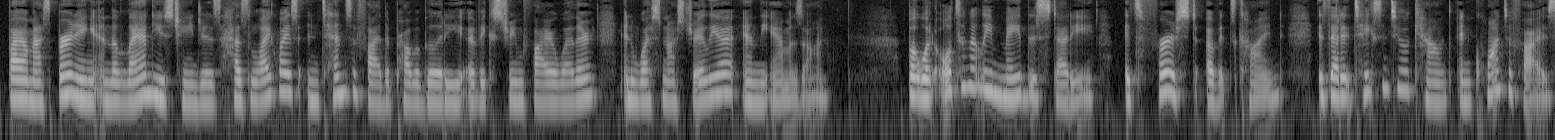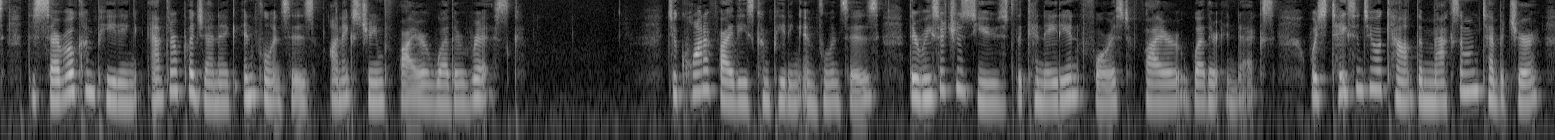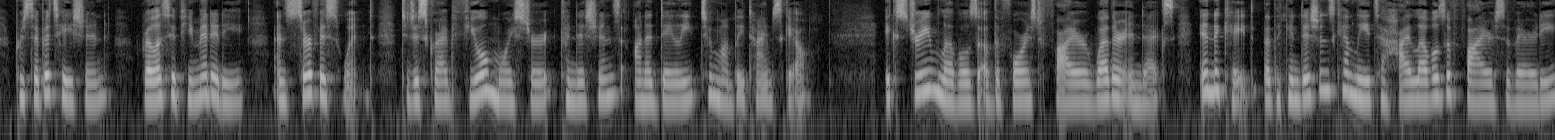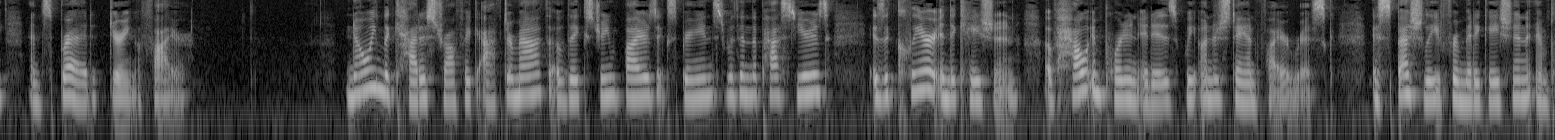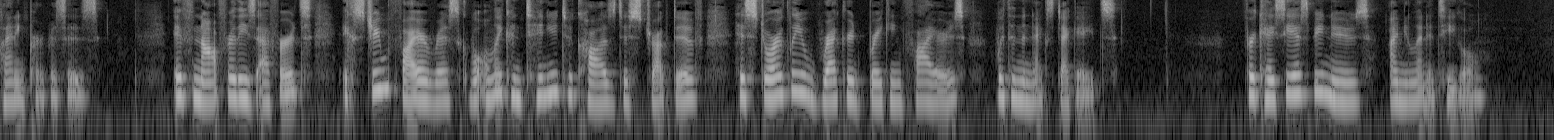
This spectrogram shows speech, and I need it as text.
Biomass burning and the land use changes has likewise intensified the probability of extreme fire weather in Western Australia and the Amazon. But what ultimately made this study its first of its kind is that it takes into account and quantifies the several competing anthropogenic influences on extreme fire weather risk. To quantify these competing influences, the researchers used the Canadian Forest Fire Weather Index, which takes into account the maximum temperature, precipitation, relative humidity, and surface wind to describe fuel moisture conditions on a daily to monthly timescale. Extreme levels of the Forest Fire Weather Index indicate that the conditions can lead to high levels of fire severity and spread during a fire. Knowing the catastrophic aftermath of the extreme fires experienced within the past years is a clear indication of how important it is we understand fire risk, especially for mitigation and planning purposes. If not for these efforts, extreme fire risk will only continue to cause destructive, historically record breaking fires within the next decades. For KCSB News, I'm Elena Teagle.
